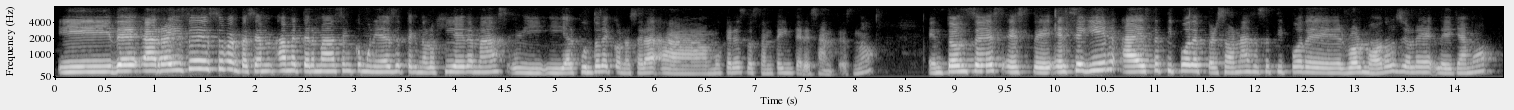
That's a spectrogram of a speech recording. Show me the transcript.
Y de, a raíz de eso me empecé a meter más en comunidades de tecnología y demás y, al punto de conocer a, mujeres bastante interesantes, ¿no? Entonces, este, el seguir a este tipo de personas, este tipo de role models, yo le, le llamo,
